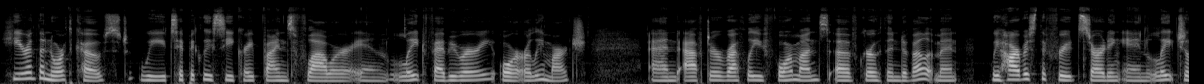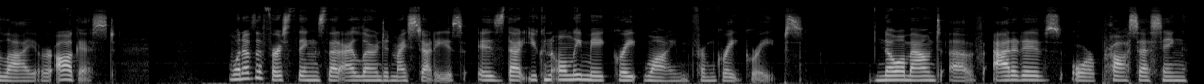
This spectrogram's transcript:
Here in the North Coast, we typically see grapevines flower in late February or early March, and after roughly four months of growth and development, we harvest the fruit starting in late July or August. One of the first things that I learned in my studies is that you can only make great wine from great grapes. No amount of additives or processing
